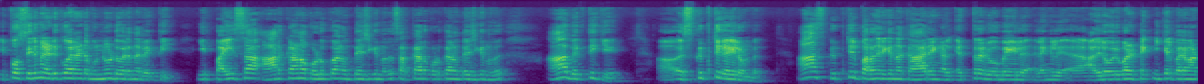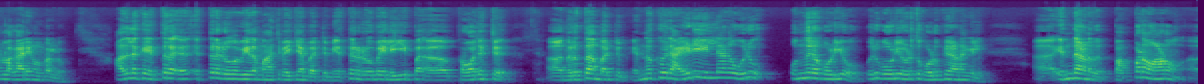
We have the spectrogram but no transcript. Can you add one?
ഇപ്പോൾ സിനിമ എടുക്കുവാനായിട്ട് മുന്നോട്ട് വരുന്ന വ്യക്തി ഈ പൈസ ആർക്കാണോ കൊടുക്കാൻ ഉദ്ദേശിക്കുന്നത് സർക്കാർ കൊടുക്കാൻ ഉദ്ദേശിക്കുന്നത് ആ വ്യക്തിക്ക് സ്ക്രിപ്റ്റ് കയ്യിലുണ്ട്. ആ സ്ക്രിപ്റ്റിൽ പറഞ്ഞിരിക്കുന്ന കാര്യങ്ങൾ എത്ര രൂപയിൽ അല്ലെങ്കിൽ അതിൽ ഒരുപാട് ടെക്നിക്കൽ പരമായിട്ടുള്ള കാര്യങ്ങളുണ്ടല്ലോ. അതിലൊക്കെ എത്ര എത്ര രൂപ വീതം മാറ്റി വയ്ക്കാൻ പറ്റും? എത്ര രൂപയിൽ ഈ പ്രോജക്റ്റ് നിർത്താൻ പറ്റും? എന്നൊക്കെ ഒരു ഐഡിയ ഇല്ലാതെ ഒരു ഒന്നര കോടിയോ ഒരു കോടിയോ എടുത്ത് കൊടുക്കുകയാണെങ്കിൽ എന്താണത്? പപ്പടമാണോ ആ,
